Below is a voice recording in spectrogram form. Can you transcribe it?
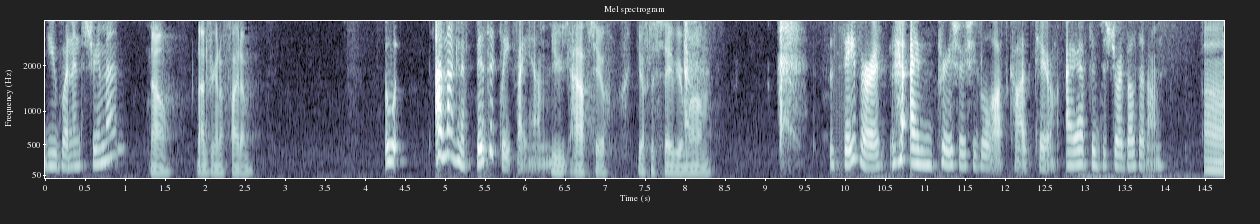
you wouldn't stream it No, not if you're gonna fight him. Ooh, i'm not going to physically fight him You have to. You have to save your mom. save her. I'm pretty sure she's a lost cause too. I have to destroy both of them. Uh,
